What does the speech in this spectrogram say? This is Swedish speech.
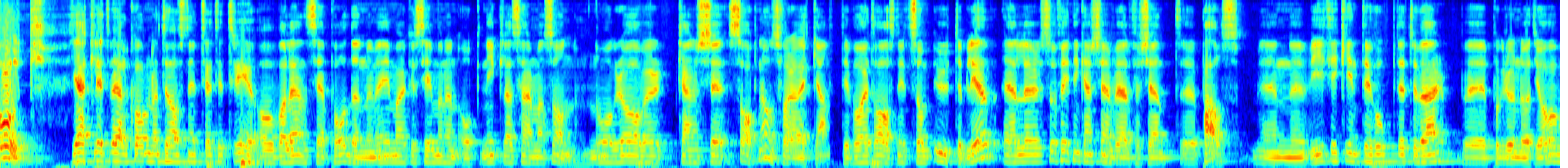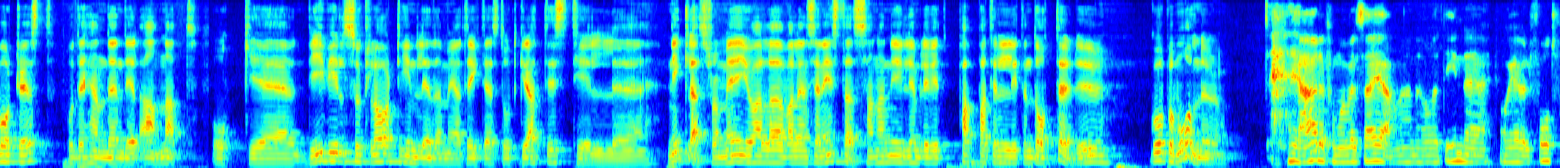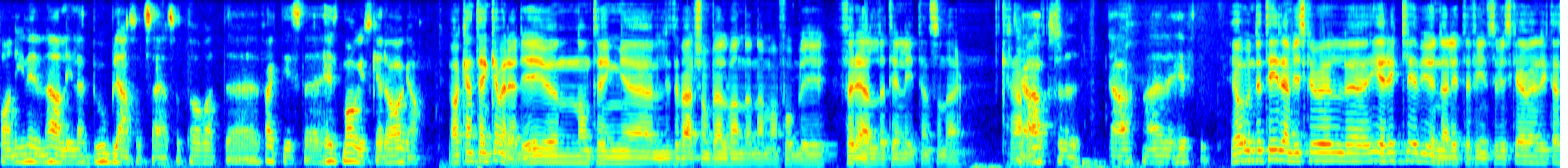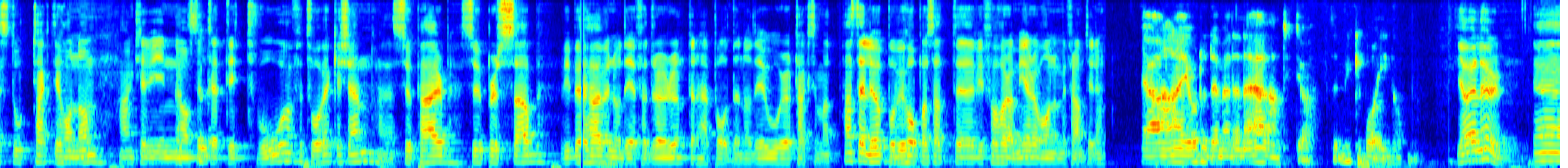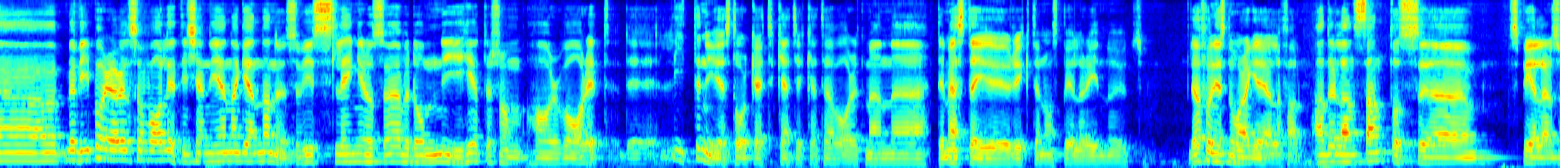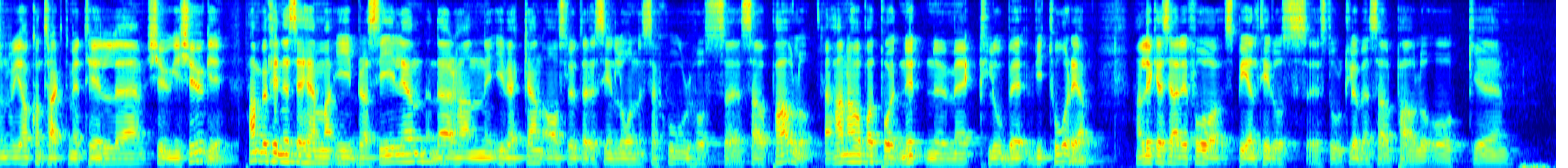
Folk! Hjärtligt välkomna till avsnitt 33 av Valencia-podden med mig Marcus Simonen och Niklas Hermansson. Några av er kanske saknade oss förra veckan. Det var ett avsnitt som uteblev eller så fick ni kanske en välförtjänt eh, paus. Men eh, vi fick inte ihop det tyvärr eh, på grund av att jag var bortrest och det hände en del annat. Och eh, vi vill såklart inleda med att rikta ett stort grattis till eh, Niklas från mig och alla Valencianistas. Han har nyligen blivit pappa till en liten dotter. Du går på mål nu då? Ja, det får man väl säga. Man har varit inne och är väl fortfarande inne i den här lilla bubblan så att säga. Så det har varit eh, faktiskt eh, helt magiska dagar. Jag kan tänka mig det. Det är ju någonting eh, lite världsomvälvande när man får bli förälder till en liten sån där krabat. Ja, absolut. Ja, nej, det är häftigt. Ja, under tiden, vi ska väl, eh, Erik klev ju in där lite fint så vi ska även rikta ett stort tack till honom. Han klev in i avsnitt 32 för två veckor sedan. Eh, Superb, super sub. Vi behöver nog det för att dra runt den här podden och det är oerhört tacksam att han ställer upp och vi hoppas att vi får höra mer av honom i framtiden. Ja, han gjorde det med den äran tyckte jag. Det är mycket bra inhopp. Ja, eller hur? Eh, men vi börjar väl som vanligt. Ni känner igen agendan nu. Så vi slänger oss över de nyheter som har varit. Det är lite nyhetstorka kan jag tycka att det har varit. Men eh, det mesta är ju rykten om spelare in och ut. Det har funnits några grejer i alla fall. Adrian Santos, eh, spelaren som vi har kontrakt med till eh, 2020. Han befinner sig hemma i Brasilien där han i veckan avslutade sin lånesession hos eh, Sao Paulo. Han har hoppat på ett nytt nu med Clube Vitoria. Han lyckades aldrig få speltid hos eh, storklubben Sao Paulo och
